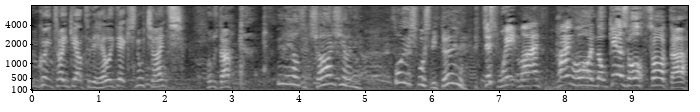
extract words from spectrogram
We've got to try and get up to the heli decks. No chance. Who's that? Who the hell's in charge here? I mean, what are you supposed to be doing? Just wait, man. Hang on. They'll get us off. Sod that.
